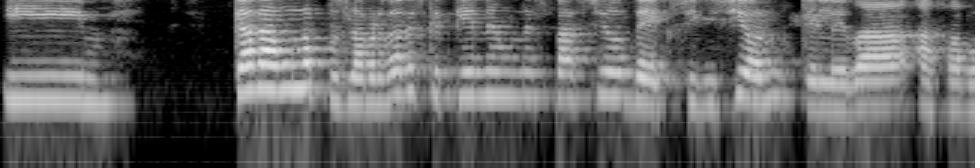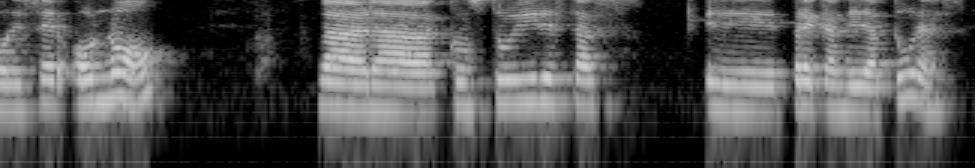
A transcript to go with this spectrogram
Y cada uno, pues la verdad es que tiene un espacio de exhibición que le va a favorecer o no para construir estas eh, precandidaturas,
